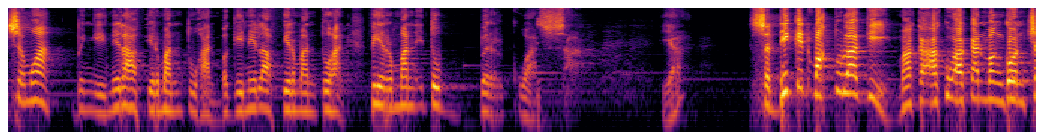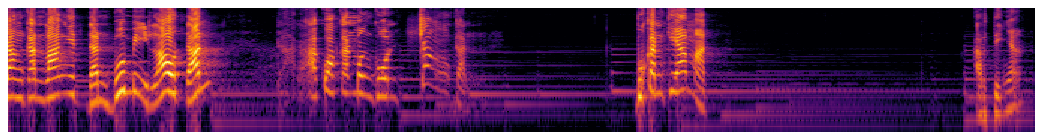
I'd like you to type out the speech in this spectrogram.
Semua beginilah firman Tuhan, beginilah firman Tuhan. Firman itu berkuasa. Ya. Sedikit waktu lagi, maka aku akan menggoncangkan langit dan bumi, laut dan darah. Aku akan menggoncangkan. Bukan kiamat. Artinya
